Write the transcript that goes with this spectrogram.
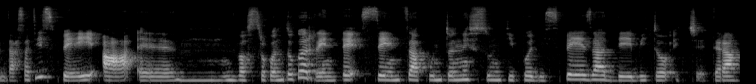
da Satispay al ehm, vostro conto corrente senza appunto nessun tipo di spesa, debito, eccetera.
